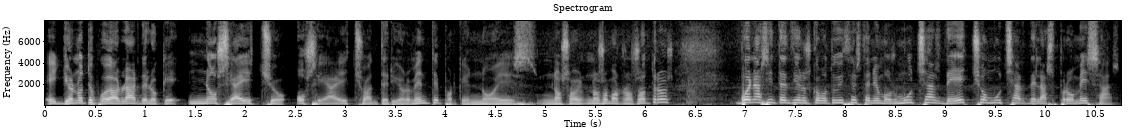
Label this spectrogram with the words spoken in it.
Eh, yo no te puedo hablar de lo que no se ha hecho o se ha hecho anteriormente, porque no es no, so- no somos nosotros. Buenas intenciones, como tú dices, tenemos muchas. De hecho, muchas de las promesas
